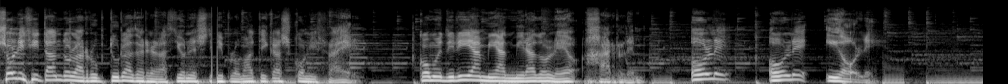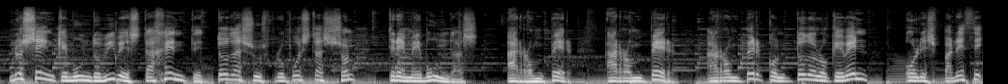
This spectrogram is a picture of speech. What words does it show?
solicitando la ruptura de relaciones diplomáticas con Israel. Como diría mi admirado Leo Harlem, ole, ole y ole. No sé en qué mundo vive esta gente, todas sus propuestas son tremebundas, a romper, a romper, a romper con todo lo que ven o les parece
